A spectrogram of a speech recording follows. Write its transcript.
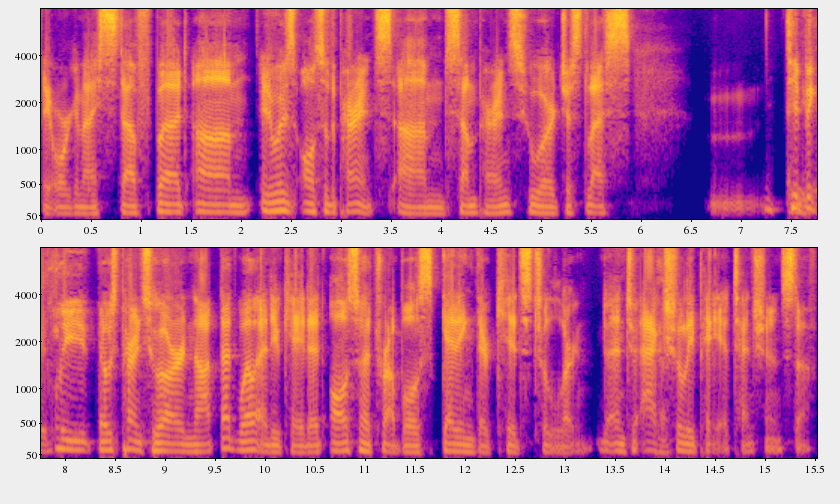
they organized stuff. But um, it was also the parents um, some parents who are just less typically those parents who are not that well educated also had troubles getting their kids to learn and to actually pay attention and stuff.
